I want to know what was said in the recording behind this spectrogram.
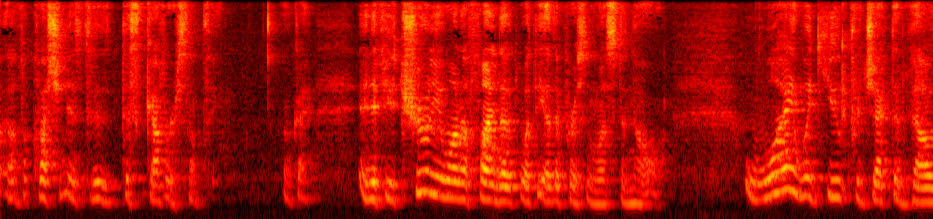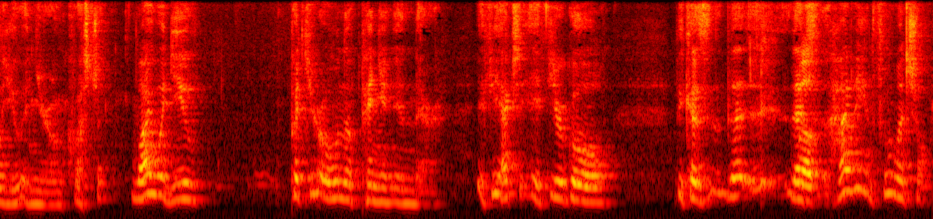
of a question is to discover something. Okay, and if you truly want to find out what the other person wants to know, why would you project a value in your own question? Why would you put your own opinion in there? If you actually, if your goal, because that, that's Well- highly influential,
